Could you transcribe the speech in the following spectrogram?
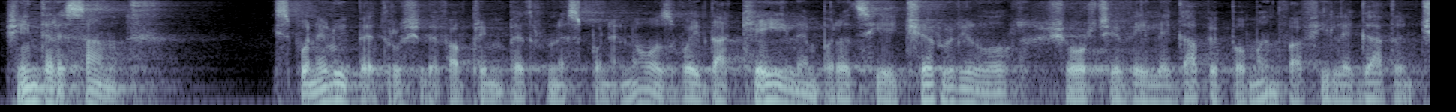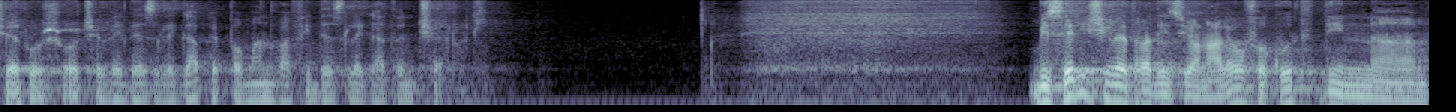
Și interesant, îi spune lui Petru și de fapt prin Petru ne spune nouă, îți voi da cheile împărăției cerurilor și orice vei lega pe pământ va fi legat în ceruri și orice vei dezlega pe pământ va fi dezlegat în ceruri. Bisericile tradiționale au făcut din uh,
